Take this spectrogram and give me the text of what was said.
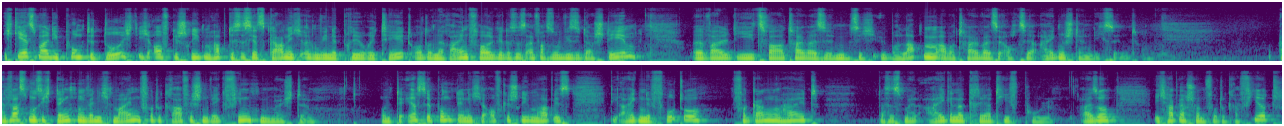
Ich gehe jetzt mal die Punkte durch, die ich aufgeschrieben habe. Das ist jetzt gar nicht irgendwie eine Priorität oder eine Reihenfolge. Das ist einfach so, wie sie da stehen, äh, weil die zwar teilweise sich überlappen, aber teilweise auch sehr eigenständig sind. An was muss ich denken, wenn ich meinen fotografischen Weg finden möchte? Und der erste Punkt, den ich hier aufgeschrieben habe, ist die eigene Fotovergangenheit. Das ist mein eigener Kreativpool. Also ich habe ja schon fotografiert,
